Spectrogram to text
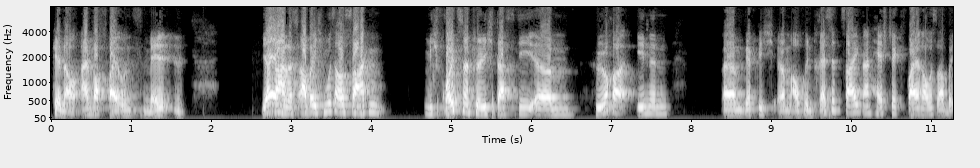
Genau, einfach bei uns melden. Ja, Johannes, aber ich muss auch sagen, mich freut es natürlich, dass die ähm, HörerInnen ähm, wirklich ähm, auch Interesse zeigen an Hashtag Freiraus, aber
